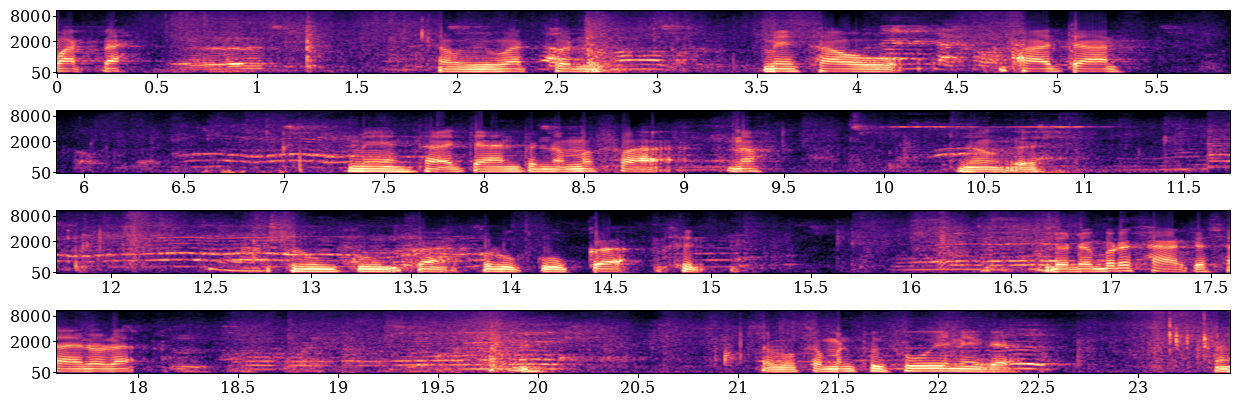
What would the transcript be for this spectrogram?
วัดนะเออเข้าวัดเพิ่นไม่เข้าพระอาจารย์ แม่นพระอาจารย์เป็นนำมาฝากเนาะน้องเอ้ยกลุ่มกลุ่มกะกลุ่มกลุ่มกะขึ้น เดี๋ยวเราบริขาดก็ใส่แล้วละแต่ว่าคำมันพุยๆนี่ก็อ่า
